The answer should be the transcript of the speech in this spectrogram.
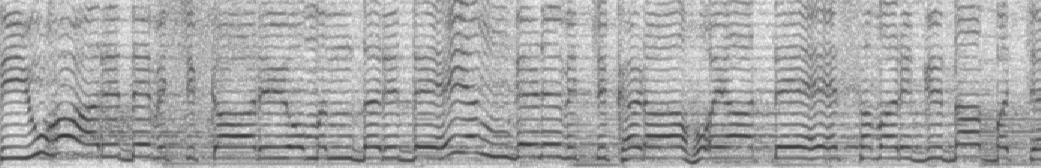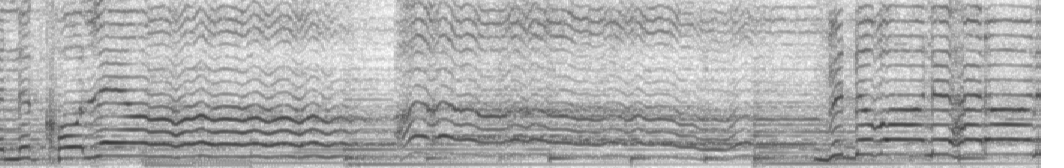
ਤਿਉਹਾਰ ਦੇ ਵਿਚਕਾਰ ਉਹ ਮੰਦਰ ਦੇ ਅੰਗਣ ਵਿੱਚ ਖੜਾ ਹੋਇਆ ਤੇ ਸਵਰਗ ਦਾ ਬਚਨ ਖੋਲਿਆ। ਵਿਦਵਾਨ ਹੈਰਾਨ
